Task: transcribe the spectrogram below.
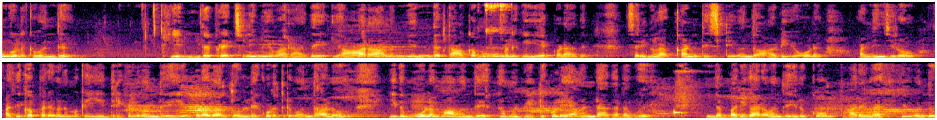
உங்களுக்கு வந்து எந்த பிரச்சனையுமே வராது. யாராலும் எந்த தாக்கமும் உங்களுக்கு ஏற்படாது. சரிங்களா? கண் திஷ்டி வந்து அடியோடு அழிஞ்சிரும். அதுக்கு பிறகு நமக்கு எதிரிகள் வந்து எவ்வளோ தான் தொல்லை கொடுத்துட்டு வந்தாலும் இது மூலமாக வந்து நம்ம வீட்டுக்குள்ளேயே அண்டாத அளவு இந்த பரிகாரம் வந்து இருக்கும். பாருங்கள் இது வந்து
